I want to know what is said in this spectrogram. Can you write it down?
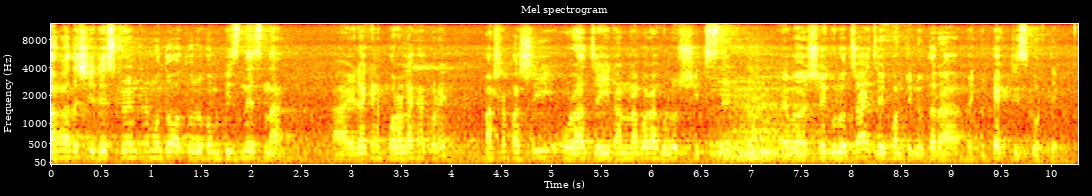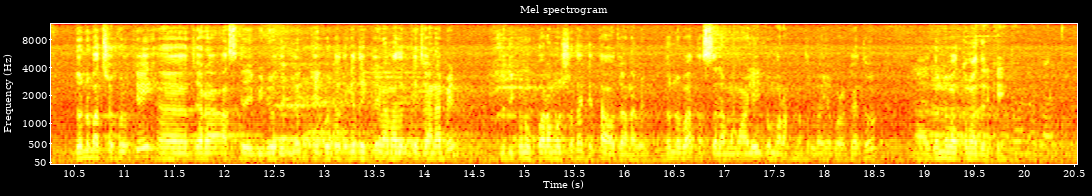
বাংলাদেশি রেস্টুরেন্টের মধ্যে অত রকম বিজনেস না। এরা এখানে পড়ালেখা করে। পাশাপাশি ওরা যেই রান্নাবাড়াগুলো শিখছে এবার সেগুলো চায় যে কন্টিনিউ তারা একটু প্র্যাকটিস করতে। ধন্যবাদ সকলকেই যারা আজকের এই ভিডিও দেখলেন। কে কোথা থেকে দেখলেন আমাদেরকে জানাবেন। যদি কোনো পরামর্শ থাকে তাও জানাবেন। ধন্যবাদ। আসসালামু আলাইকুম রহমতুল্লাহ বরকাত ধন্যবাদ তোমাদেরকে। ধন্যবাদ।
